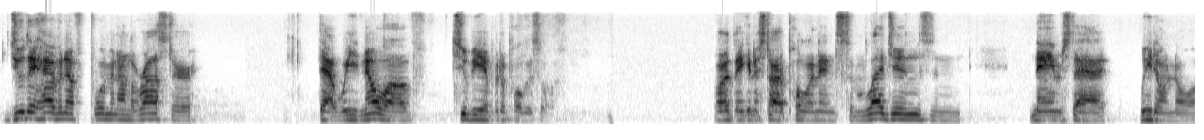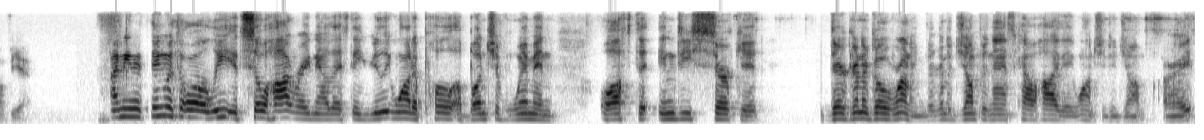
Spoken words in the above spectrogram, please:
do they have enough women on the roster that we know of to be able to pull this off? Or are they going to start pulling in some legends and names that we don't know of yet? I mean, the thing with All Elite, it's so hot right now that if they really want to pull a bunch of women off the indie circuit, they're going to go running. They're going to jump and ask how high they want you to jump. All right?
